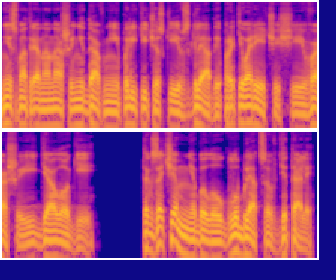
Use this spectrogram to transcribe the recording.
несмотря на наши недавние политические взгляды, противоречащие вашей идеологии. Так зачем мне было углубляться в детали?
